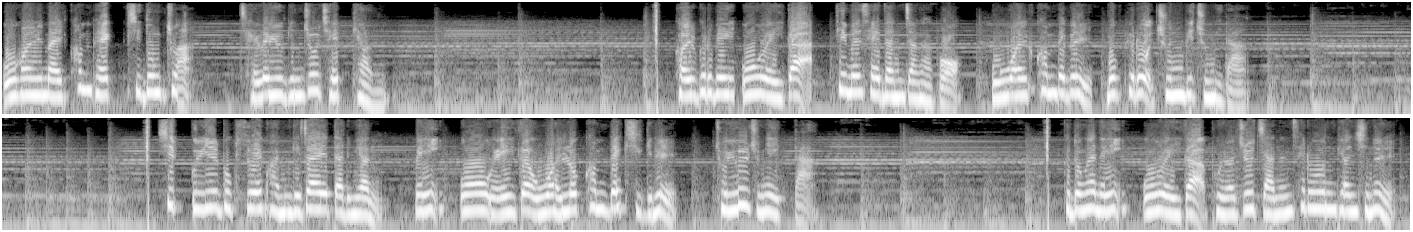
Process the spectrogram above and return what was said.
5월 말 컴백 시동초와 제외 6인조 재편 걸그룹 AOA가 팀을 세 단장하고 5월 컴백을 목표로 준비 중이다. 19일 복수의 관계자에 따르면 AOA가 5월로 컴백 시기를 조율 중에 있다. 그동안 AOA가 보여주지 않은 새로운 변신을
